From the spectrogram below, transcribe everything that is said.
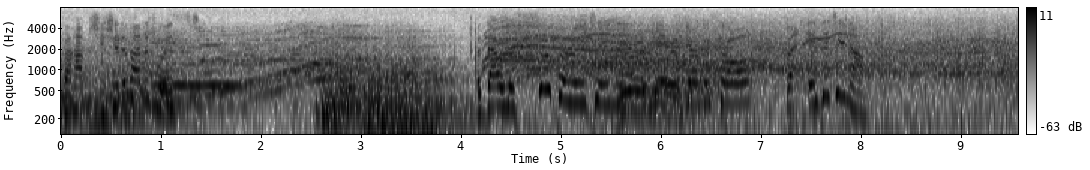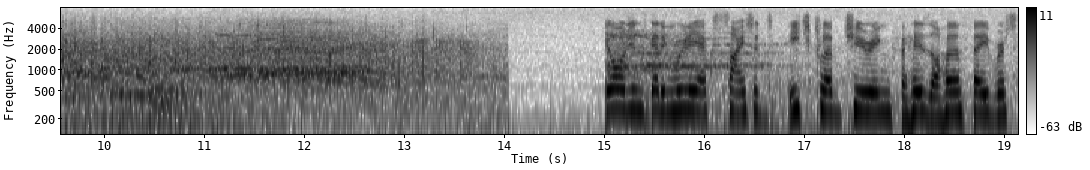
Perhaps she should have had a twist. But that was a super routine there from Meera Jugessur. But is it enough? The audience getting really excited, each club cheering for his or her favourite.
